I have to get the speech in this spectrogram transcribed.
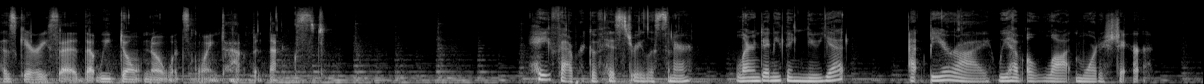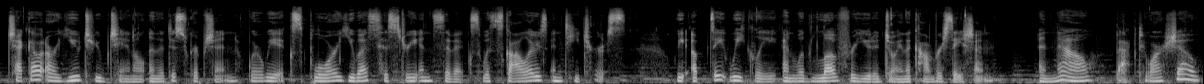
as gary said that we don't know what's going to happen next. Hey fabric of history listener. Learned anything new yet at BRI, we have a lot more to share. Check out our YouTube channel in the description where we explore U.S. history and civics with scholars and teachers. We update weekly and would love for you to join the conversation. And now, back to our show.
